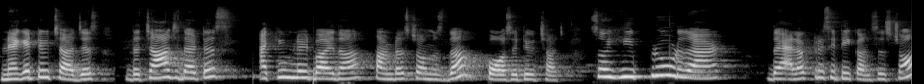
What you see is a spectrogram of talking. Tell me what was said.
negative charges. The charge that is accumulated by the thunderstorm is the positive charge. So he proved that the electricity consists of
